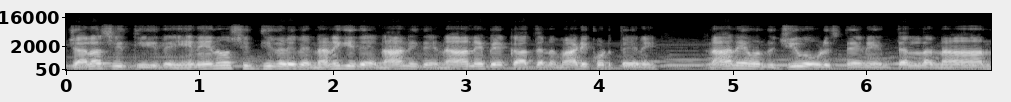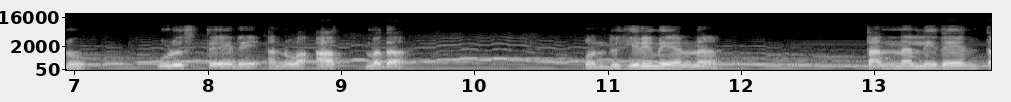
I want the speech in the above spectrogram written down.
ಜಲ ಸಿದ್ಧಿ ಇದೆ, ಏನೇನೋ ಸಿದ್ಧಿಗಳಿವೆ, ನನಗಿದೆ, ನಾನಿದೆ, ನಾನೇ ಬೇಕಾದ್ದನ್ನು ಮಾಡಿಕೊಡ್ತೇನೆ, ನಾನೇ ಒಂದು ಜೀವ ಉಳಿಸ್ತೇನೆ ಅಂತೆಲ್ಲ ನಾನು ಉಳಿಸ್ತೇನೆ ಅನ್ನುವ ಆತ್ಮದ ಒಂದು ಹಿರಿಮೆಯನ್ನ ತನ್ನಲ್ಲಿದೆ ಅಂತ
